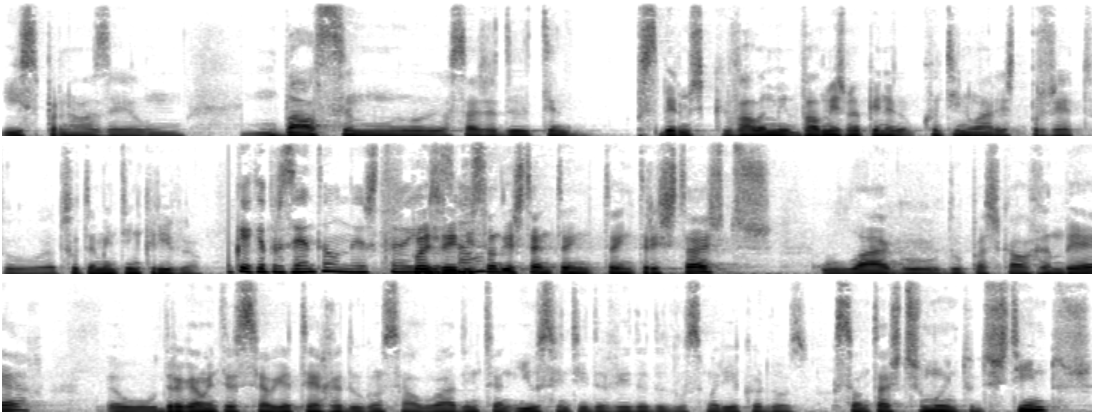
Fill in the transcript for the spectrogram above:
e isso para nós é um, um bálsamo, ou seja, de percebermos que vale, vale mesmo a pena continuar este projeto absolutamente incrível. O que é que apresentam nesta edição? Pois, a edição deste ano tem, tem três textos. O Lago, do Pascal Rambert, o Dragão entre o Céu e a Terra, do Gonçalo Waddington, e O Sentido da Vida, de Dulce Maria Cardoso, que são textos muito distintos,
